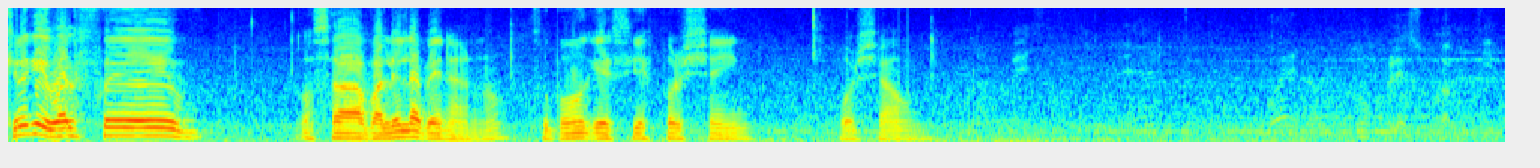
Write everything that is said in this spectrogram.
creo que igual fue, o sea, vale la pena, ¿no? Supongo que si es por Shane, por Shaun. Bueno, cumple su cometido.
